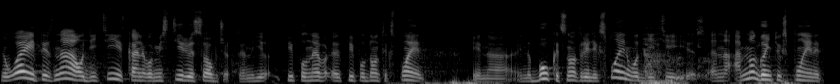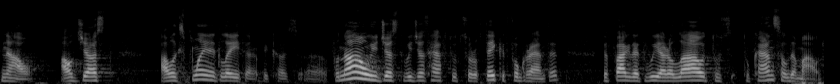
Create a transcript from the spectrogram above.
the way it is now, dt is kind of a mysterious object, and you, people never, uh, people don't explain in a, in the book. It's not really explained what dt is, and I'm not going to explain it now. I'll just, I'll explain it later because uh, for now we just we just have to sort of take it for granted, the fact that we are allowed to to cancel them out.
